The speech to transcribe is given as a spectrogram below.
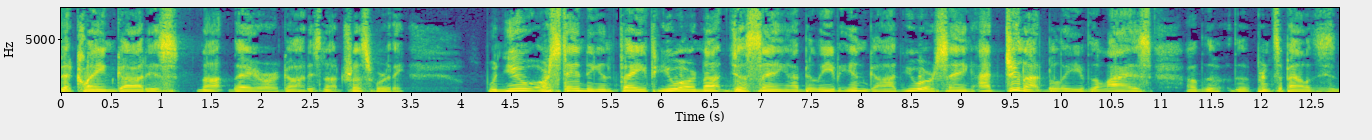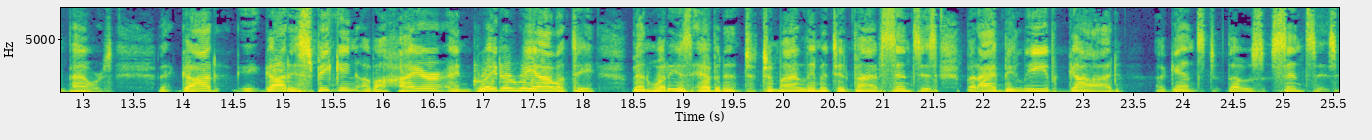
that claim God is not there or God is not trustworthy. When you are standing in faith, you are not just saying, I believe in God. You are saying, I do not believe the lies of the, the principalities and powers. That God, God is speaking of a higher and greater reality than what is evident to my limited five senses. But I believe God against those senses.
